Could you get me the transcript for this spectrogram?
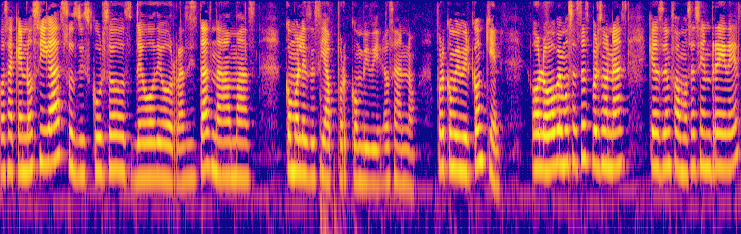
O sea, que no sigas sus discursos de odio racistas nada más, como les decía, por convivir. O sea, no. ¿Por convivir con quién? O luego vemos a estas personas que hacen famosas en redes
